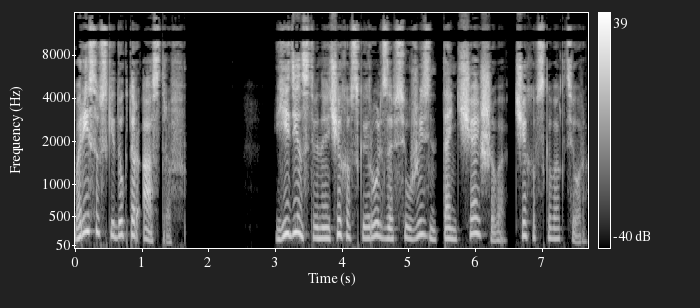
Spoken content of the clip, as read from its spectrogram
Борисовский доктор Астров. Единственная чеховская роль за всю жизнь тончайшего чеховского актера.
